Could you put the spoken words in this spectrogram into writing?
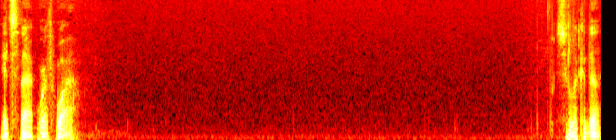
It's that worthwhile. So look at the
